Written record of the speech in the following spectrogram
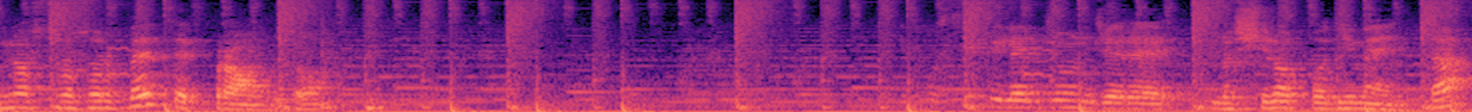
Il nostro sorbetto è pronto. È possibile aggiungere lo sciroppo di menta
